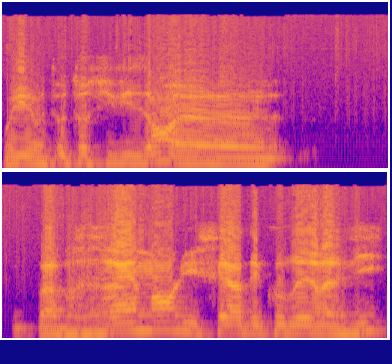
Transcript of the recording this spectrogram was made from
oui, autosuffisant, euh, va vraiment lui faire découvrir la vie,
